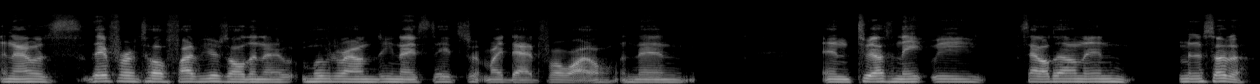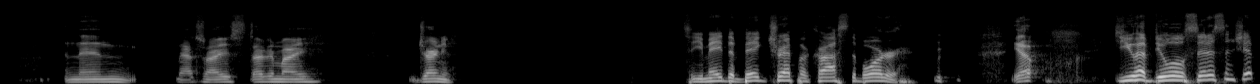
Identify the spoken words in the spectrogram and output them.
and I was there for until five years old, and I moved around the United States with my dad for a while, and then in 2008 we settled down in Minnesota, and then that's where I started my journey. So you made the big trip across the border. Yep, Do you have dual citizenship?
